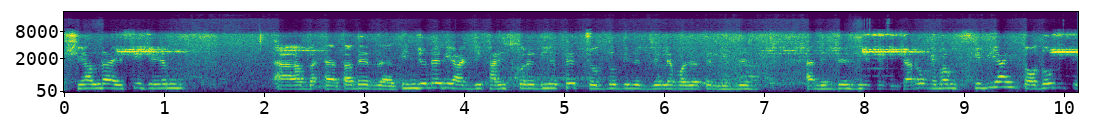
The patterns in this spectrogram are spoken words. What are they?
শিয়ালদা এসি জেএম আহ, বা- আহ, তাদের তিনজনেরই আর্জি খারিজ করে দিয়ে ফের চোদ্দ দিনের জেল হেফাজতের নির্দেশ নির্দেশ দিয়েছে বিচারক এবং সিবিআই তদন্তে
